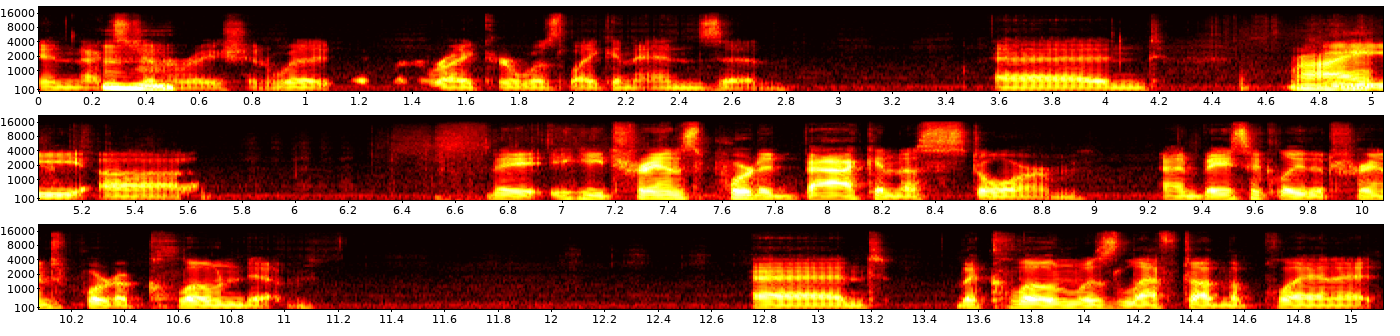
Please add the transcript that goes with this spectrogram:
in Next Mhm. Generation when, when Riker was like an ensign, and right. he uh, they he transported back in a storm, and basically the transporter cloned him, and the clone was left on the planet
